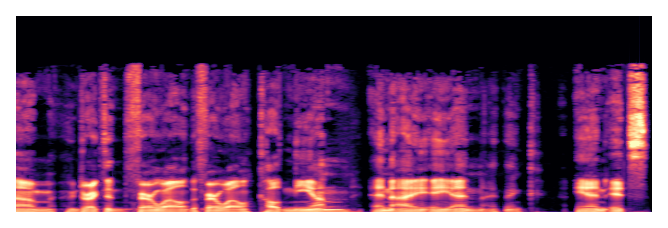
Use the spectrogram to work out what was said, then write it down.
um, who directed Farewell, The Farewell, called Nian, N I A N, I think. And it's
